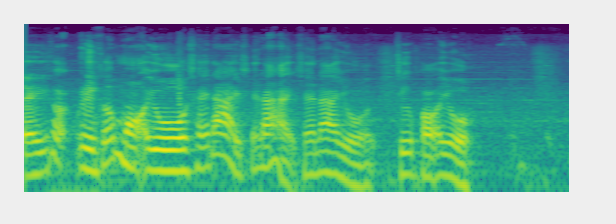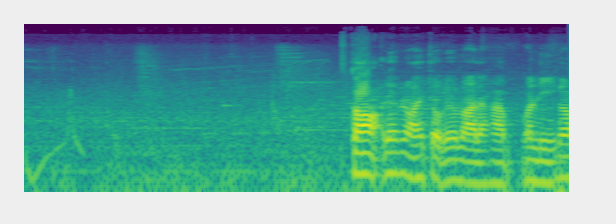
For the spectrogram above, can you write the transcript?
อย่างนี้ก็อย่างนี้ก็เหมาะอยู่ใช้ได้ใช้ได้ใช้ได้อยู่ ชื่อเพราะอยู่ ก็เรียบร้อยจบเรียบร้อยแล้วครับ วันนี้ก็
